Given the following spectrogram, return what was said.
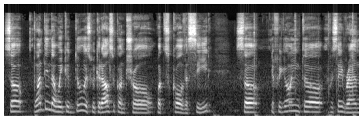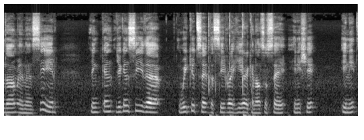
So one thing that we could do is we could also control what's called the seed. So if we go into, if we say random and then seed, you can, you can see that we could set the seed right here. I can also say initiate init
